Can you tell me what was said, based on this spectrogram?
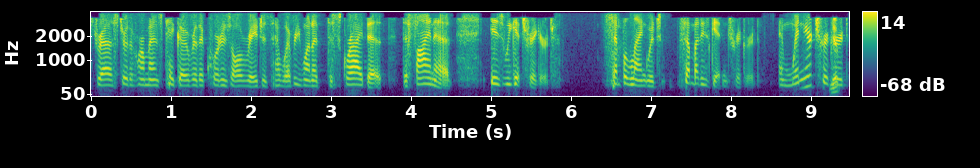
stressed or the hormones take over, the cortisol rages, however you want to describe it, define it, is we get triggered. Simple language: somebody's getting triggered, and when you're triggered,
